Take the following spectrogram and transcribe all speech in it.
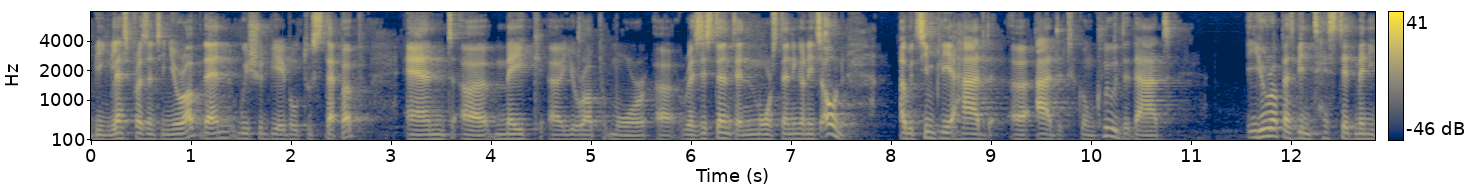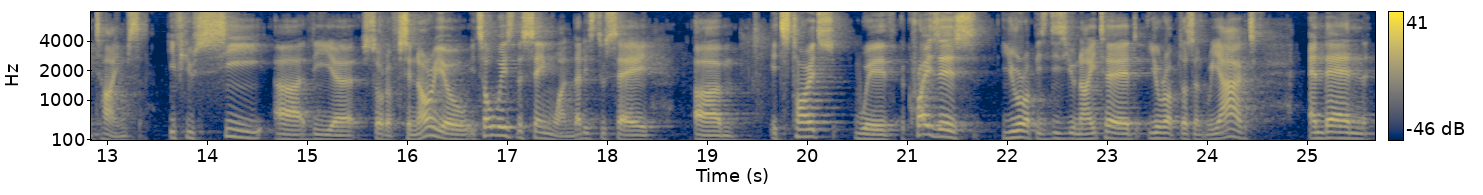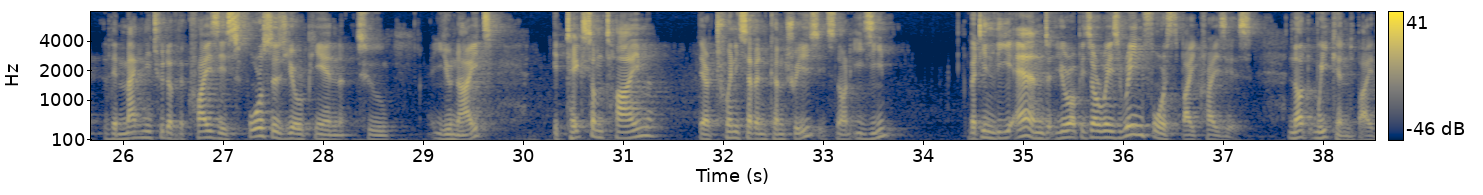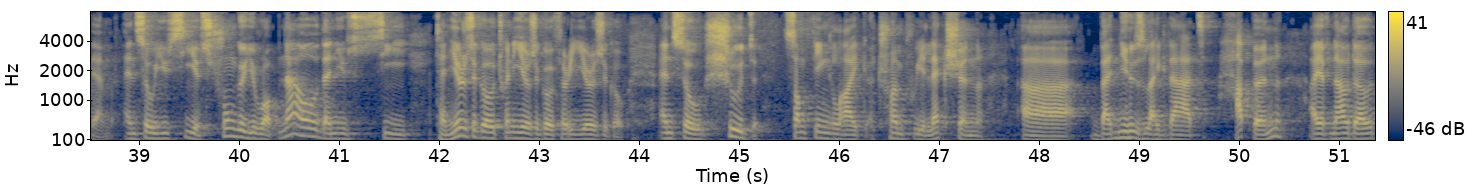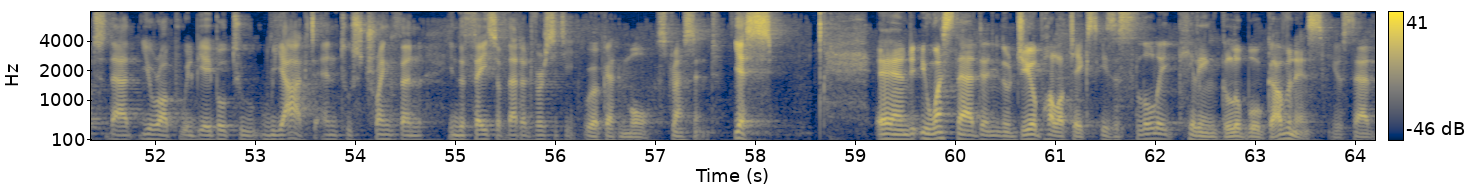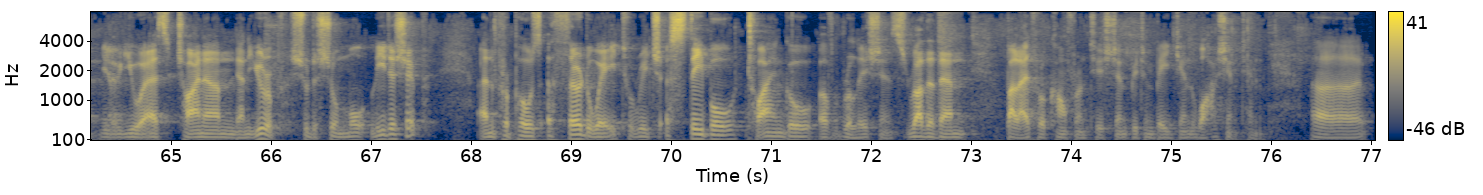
being less present in Europe, then we should be able to step up and make Europe more resistant and more standing on its own. I would simply add, uh, add to conclude that Europe has been tested many times. If you see uh, the uh, sort of scenario, it's always the same one. That is to say, um, it starts with a crisis, Europe is disunited, Europe doesn't react, and then the magnitude of the crisis forces Europeans to unite. It takes some time. There are 27 countries, it's not easy. But in the end, Europe is always reinforced by crises, not weakened by them. And so you see a stronger Europe now than you see 10 years ago, 20 years ago, 30 years ago. And so should something like a Trump re-election, uh, bad news like that happen, I have no doubt that Europe will be able to react and to strengthen in the face of that adversity. Will get more strengthened. Yes, and you once said that you know, geopolitics is slowly killing global governance. You said you know, US, China, and Europe should show more leadership and propose a third way to reach a stable triangle of relations rather than bilateral confrontation between Beijing and Washington. Uh,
